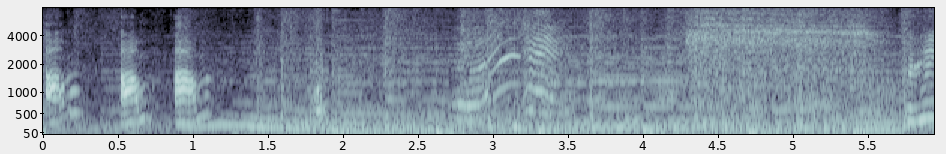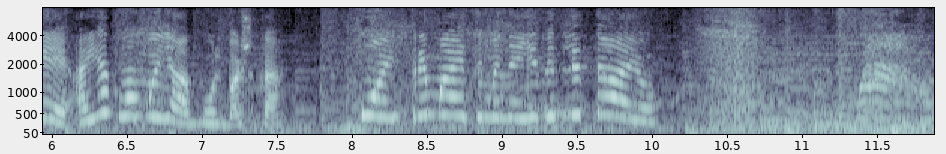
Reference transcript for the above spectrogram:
Ам, ам, ам. Гей, а як вам моя бульбашка? Ой, тримайте мене, я відлітаю. Вау!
